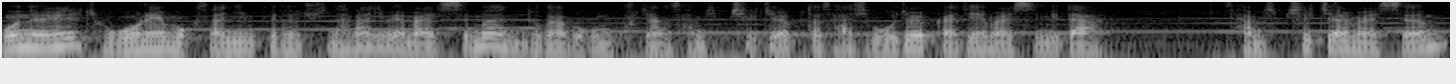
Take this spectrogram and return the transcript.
오늘 조곤의 목사님께서 주신 하나님의 말씀은 누가복음 9장 37절부터 45절까지의 말씀이다. 37절 말씀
